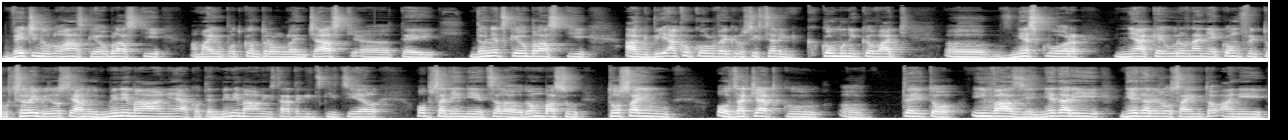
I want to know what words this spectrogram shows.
väčšinu Luhanskej oblasti a majú pod kontrolou len časť e, tej Doneckej oblasti. Ak by akokoľvek Rusi chceli komunikovať neskôr nejaké urovnanie konfliktu, chceli by dosiahnuť minimálne ako ten minimálny strategický cieľ obsadenie celého Donbasu. To sa im od začiatku tejto invázie nedarí. Nedarilo sa im to ani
